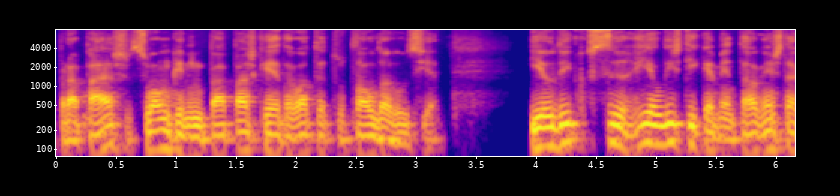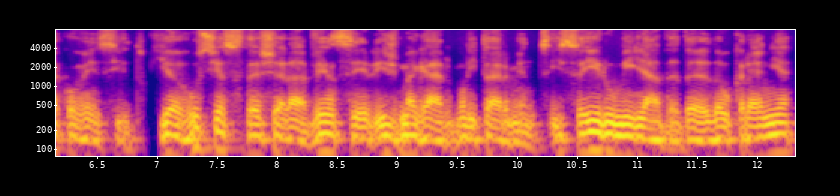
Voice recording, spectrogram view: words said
para, a paz, só há um caminho para a paz, que é a derrota total da Rússia. E eu digo que se realisticamente alguém está convencido que a Rússia se deixará vencer e esmagar militarmente e sair humilhada da, da Ucrânia,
